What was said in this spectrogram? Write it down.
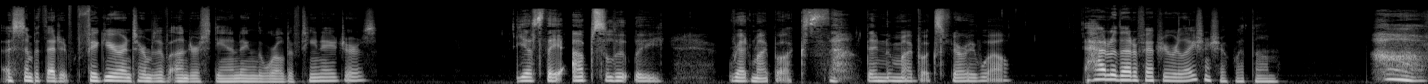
a sympathetic figure in terms of understanding the world of teenagers? Yes, they absolutely read my books. they knew my books very well. How did that affect your relationship with them?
